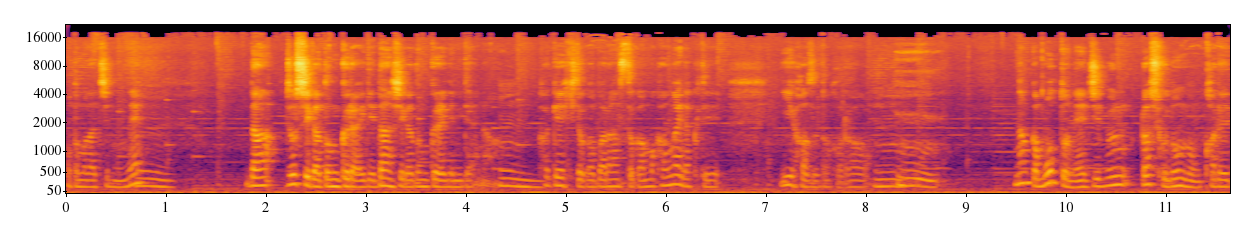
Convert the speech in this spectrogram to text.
お友達もね、うん。だ女子がどんくらいで男子がどんくらいでみたいな、うん。駆け引きとかバランスとかあんま考えなくていいはずだから、ううん。んなんかもっとね自分らしくどんどん彼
